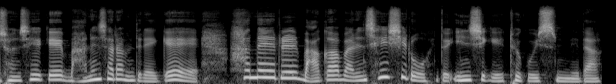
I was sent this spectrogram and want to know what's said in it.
전 세계 많은 사람들에게 한 해를 마감하는 세시로 또 인식이 되고 있습니다.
